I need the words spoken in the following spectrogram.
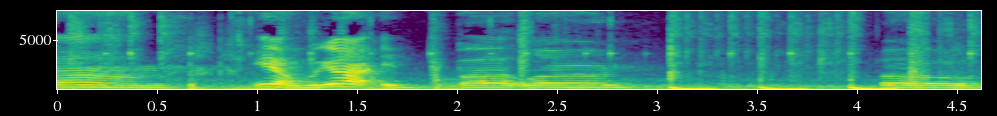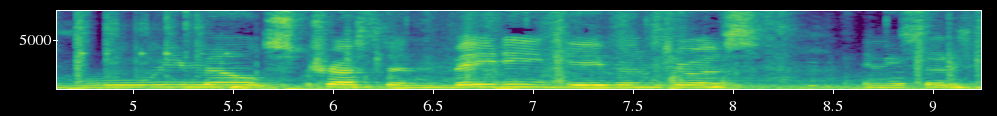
um, yeah, we got a buttload of remelts. Tristan Beatty gave them to us, and he said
